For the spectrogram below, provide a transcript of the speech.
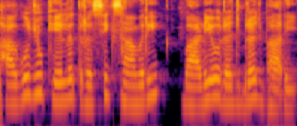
फागो जो खेलत रसिक सांवरी, बाड़ियो रजब्रज भारी।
